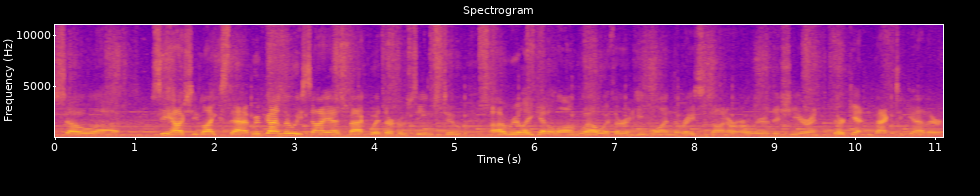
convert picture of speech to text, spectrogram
So uh, see how she likes that. We've got Luis Saez back with her, who seems to uh, really get along well with her, and he won the races on her earlier this year, and they're getting back together.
